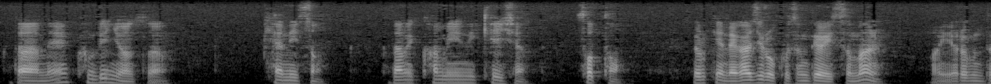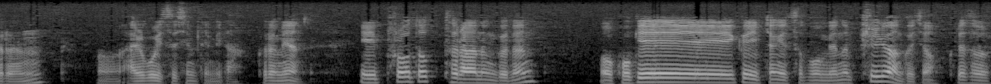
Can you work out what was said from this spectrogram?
그 다음에 컨비니언스, 편의성, 그 다음에 커뮤니케이션, 소통 이렇게 네 가지로 구성되어 있음을 어, 여러분들은 어, 알고 있으시면 됩니다. 그러면 이 프로덕트라는 것은 어, 고객의 입장에서 보면은 필요한 거죠. 그래서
